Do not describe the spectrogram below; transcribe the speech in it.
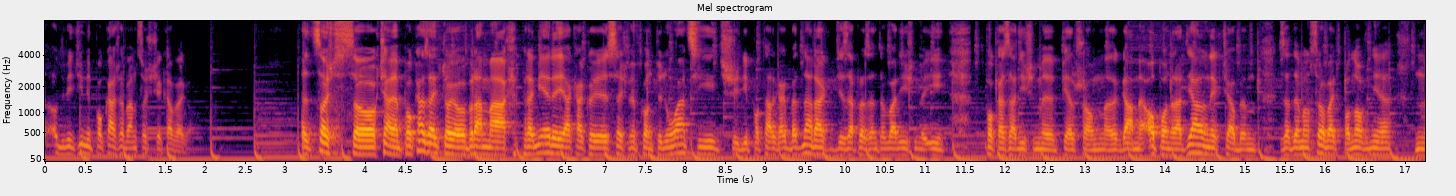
e, odwiedziny, pokażę Wam coś ciekawego. Coś, co chciałem pokazać, to w ramach premiery, jaka jesteśmy w kontynuacji, czyli po targach Bednarach, gdzie zaprezentowaliśmy i pokazaliśmy pierwszą gamę opon radialnych. Chciałbym zademonstrować ponownie mm,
